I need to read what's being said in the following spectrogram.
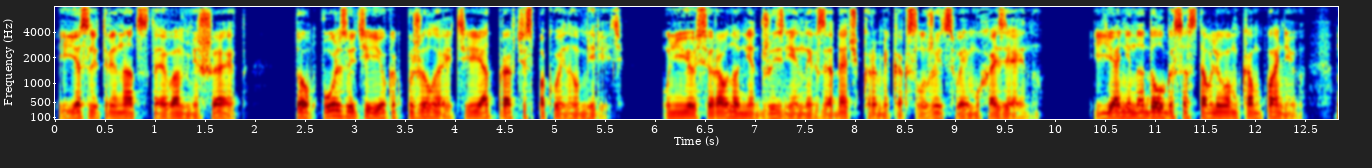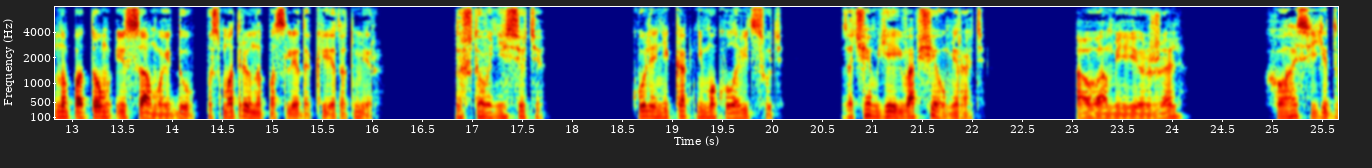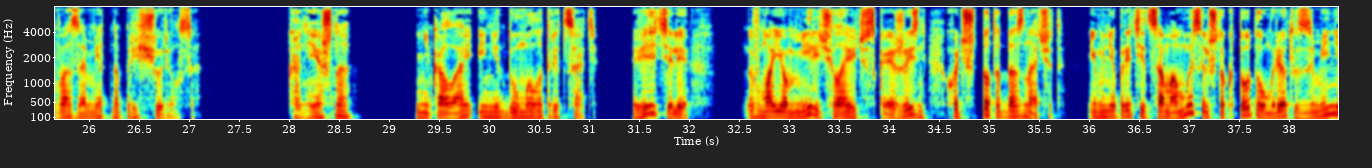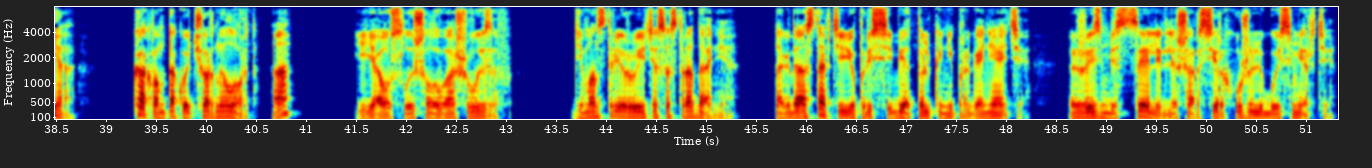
И если тринадцатая вам мешает, то пользуйте ее как пожелаете и отправьте спокойно умереть. У нее все равно нет иных задач, кроме как служить своему хозяину. Я ненадолго составлю вам компанию, но потом и сам уйду, посмотрю напоследок и этот мир». «Да что вы несете?» Коля никак не мог уловить суть. «Зачем ей вообще умирать?» «А вам ее жаль?» Хуаси едва заметно прищурился. «Конечно». Николай и не думал отрицать. «Видите ли, в моем мире человеческая жизнь хоть что-то дозначит, и мне претит сама мысль, что кто-то умрет из-за меня. Как вам такой черный лорд, а?» «Я услышал ваш вызов. Демонстрируете сострадание. Тогда оставьте ее при себе, только не прогоняйте. Жизнь без цели для шарсир хуже любой смерти.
